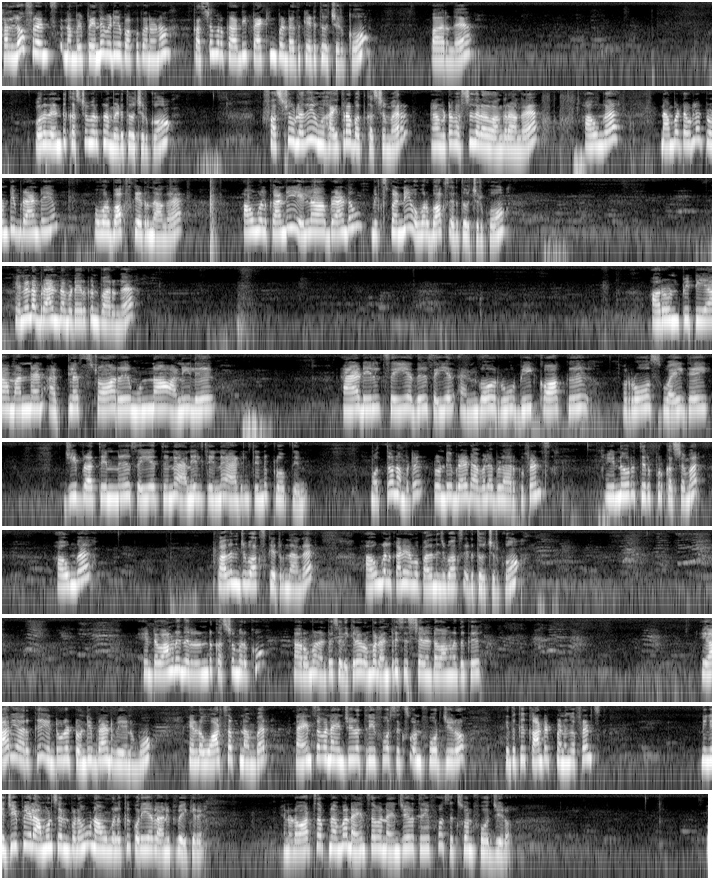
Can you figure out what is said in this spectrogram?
Hello friends நம்ம இப்போ என்ன வீடியோ பார்க்க போகிறோன்னா கஸ்டமருக்காண்டி பேக்கிங் பண்ணுறதுக்கு எடுத்து வச்சுருக்கோம். பாருங்கள் ஒரு ரெண்டு கஸ்டமருக்கு நம்ம எடுத்து வச்சுருக்கோம். ஃபஸ்ட்டு உள்ளது இவங்க ஹைதராபாத் கஸ்டமர் நம்மகிட்ட ஃபஸ்ட்டு தடவை வாங்குகிறாங்க அவங்க நம்மகிட்ட உள்ள டுவெண்ட்டி பிராண்டையும் ஒவ்வொரு பாக்ஸ் கேட்டிருந்தாங்க. அவங்களுக்காண்டி எல்லா பிராண்டும் மிக்ஸ் பண்ணி ஒவ்வொரு பாக்ஸ் எடுத்து வச்சுருக்கோம். என்னென்ன பிராண்ட் நம்மகிட்ட இருக்குன்னு பாருங்கள் அருண் பிட்டியா மன்னன் அட்லஸ் ஸ்டாரு முன்னா அணில் ஆடில் செய்யது செய்யத் அன்கோ ரூபி காக்கு ரோஸ் வைகை ஜீப்ரா தின்னு செய்ய தின்னு அனில் தின்னு ஆடில் தின்னு குளோப் தின்னு. மொத்தம் நம்மகிட்ட டுவெண்ட்டி பிரைட் அவைலபிளாக இருக்குது ஃப்ரெண்ட்ஸ் இன்னொரு திருப்பூர் கஸ்டமர் அவங்க பதினஞ்சு பாக்ஸ் கேட்டிருந்தாங்க. அவங்களுக்காண்டி நம்ம பதினஞ்சு பாக்ஸ் எடுத்து வச்சுருக்கோம். என்கிட்ட வாங்கின இந்த ரெண்டு கஸ்டமருக்கும் நான் ரொம்ப நன்றி சொல்லிக்கிறேன். ரொம்ப நன்றி சிஸ்டர் என்கிட்ட வாங்கினதுக்கு. யார் யாருக்கு என்கிட்ட உள்ள டுவெண்ட்டி பிராண்ட் வேணுமோ என்னோடய WhatsApp number nine seven nine zero three four six one four zero இதுக்கு காண்டாக்ட் பண்ணுங்கள் ஃப்ரெண்ட்ஸ் நீங்கள் ஜிபேயில் அமௌண்ட் சென்ட் பண்ணவும் நான் உங்களுக்கு கொரியரில் அனுப்பி வைக்கிறேன். என்னோடய WhatsApp number nine seven nine zero three four six one four zero.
